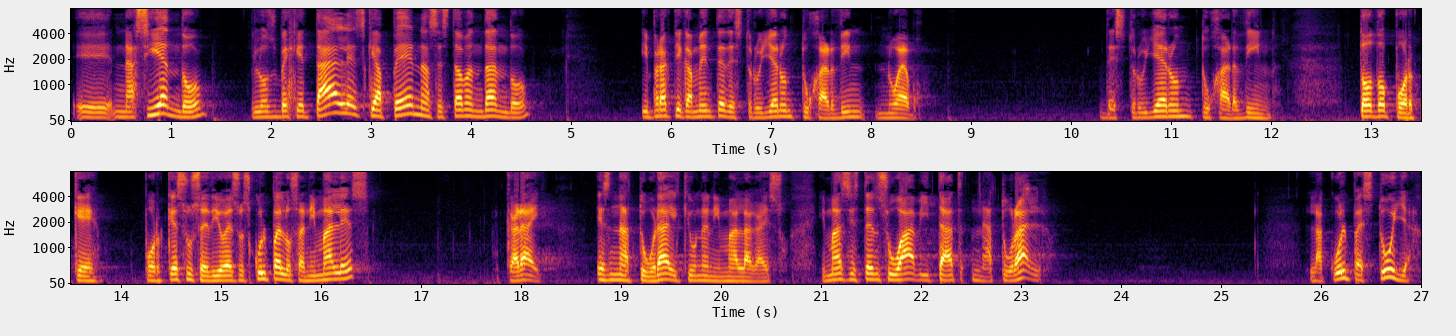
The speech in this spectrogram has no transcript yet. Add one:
eh, naciendo, los vegetales que apenas estaban dando, y prácticamente destruyeron tu jardín nuevo. Destruyeron tu jardín. ¿Todo por qué? ¿Por qué sucedió eso? ¿Es culpa de los animales? Caray, es natural que un animal haga eso. Y más si está en su hábitat natural. La culpa es tuya.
